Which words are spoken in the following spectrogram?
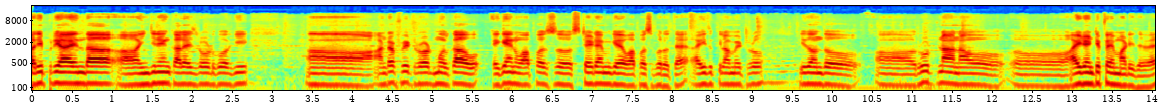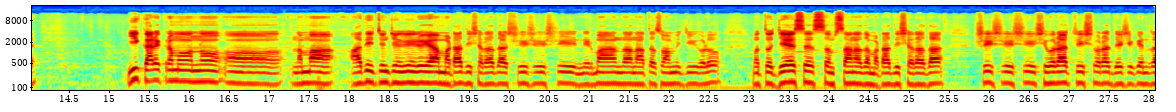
ಹರಿಪ್ರಿಯಿಂದ ಇಂಜಿನಿಯರಿಂಗ್ ಕಾಲೇಜ್ ರೋಡ್ಗೆ ಹೋಗಿ ಅಂಡರ್ ಫೀಟ್ ರೋಡ್ ಮೂಲಕ ಎಗೇನ್ ವಾಪಸ್ ಸ್ಟೇಡಿಯಮ್ಗೆ ವಾಪಸ್ ಬರುತ್ತೆ. ಐದು ಕಿಲೋಮೀಟ್ರು ಇದೊಂದು ರೂಟ್ನ ನಾವು ಐಡೆಂಟಿಫೈ ಮಾಡಿದ್ದೇವೆ. ಈ ಕಾರ್ಯಕ್ರಮವನ್ನು ನಮ್ಮ ನಮ್ಮ ಆದಿಚುಂಚನಗಿರಿಯ ಮಠಾಧೀಶರಾದ ಶ್ರೀ ಶ್ರೀ ಶ್ರೀ ನಿರ್ಮಾನಂದನಾಥ ಸ್ವಾಮೀಜಿಗಳು ಮತ್ತು ಜೆ ಎಸ್ ಎಸ್ ಸಂಸ್ಥಾನದ ಮಠಾಧೀಶರಾದ ಶ್ರೀ ಶ್ರೀ ಶ್ರೀ ಶಿವರಾತ್ರೀಶ್ವರ ದೇಶಿಕೇಂದ್ರ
